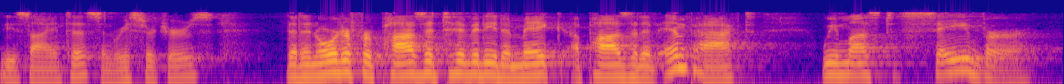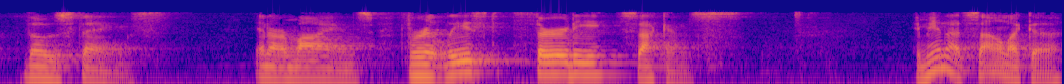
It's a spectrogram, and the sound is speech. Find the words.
these scientists and researchers, that in order for positivity to make a positive impact, we must savor those things in our minds for at least 30 seconds. It may not sound like a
